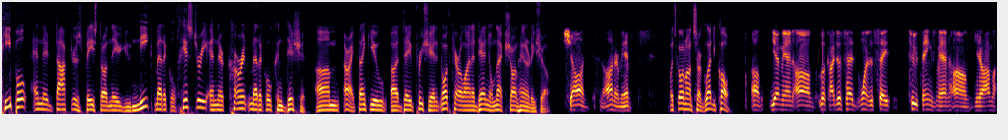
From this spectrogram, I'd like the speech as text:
people and their doctors based on their unique medical history and their current medical condition. Um, all right. Thank you, uh, Dave. Appreciate it. North Carolina, Daniel next, Sean Hannity Show. Sean, it's an honor, man. What's going on, sir? Glad you called. Um, yeah, man. Um, look, I just had wanted to say two things, man. Um, you know, I'm a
